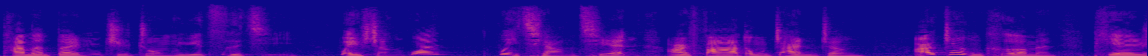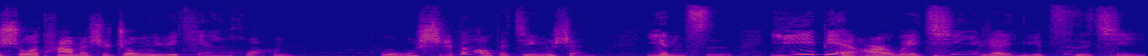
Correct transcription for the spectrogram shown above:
他们本只忠于自己，为升官、为抢钱而发动战争，而政客们偏说他们是忠于天皇。武士道的精神，因此一变而为欺人与自欺，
